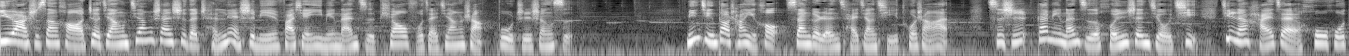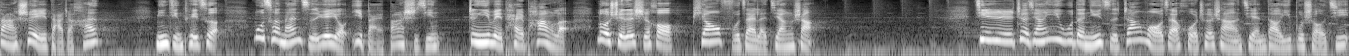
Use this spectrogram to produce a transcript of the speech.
一月二十三号，浙江江山市的晨练市民发现一名男子漂浮在江上，不知生死。民警到场以后，三个人才将其拖上岸。此时，该名男子浑身酒气，竟然还在呼呼大睡，打着鼾。民警推测，目测男子约有一百八十斤，正因为太胖了，落水的时候漂浮在了江上。近日，浙江义乌的女子张某在火车上捡到一部手机，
